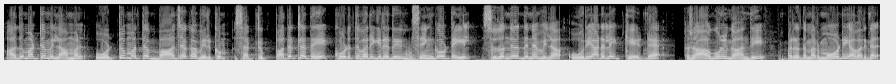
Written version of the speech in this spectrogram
அது மட்டும் இல்லாமல் ஒட்டுமொத்த பாஜகவிற்கும் சற்று பதற்றத்தையே கொடுத்து வருகிறது. செங்கோட்டையில் சுதந்திர தின விழா உரையாடலை கேட்ட ராகுல் காந்தி பிரதமர் மோடி அவர்கள்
